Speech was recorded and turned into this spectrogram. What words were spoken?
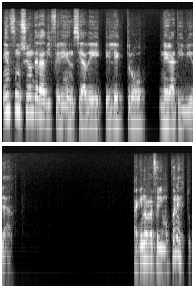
en función de la diferencia de electronegatividad. ¿A qué nos referimos con esto?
